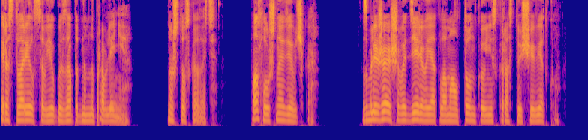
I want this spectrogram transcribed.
и растворился в юго-западном направлении. Ну что сказать. Послушная девочка. С ближайшего дерева я отломал тонкую низкорастущую ветку —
